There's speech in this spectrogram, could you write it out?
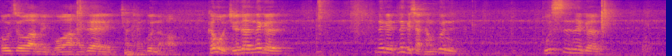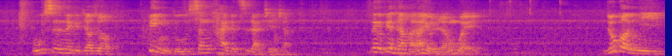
欧洲啊、美国啊还在抢抢棍的啊，可我觉得那个那个那个抢抢棍不是那个不是那个叫做病毒生态的自然现象，那个变成好像有人为。如果你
